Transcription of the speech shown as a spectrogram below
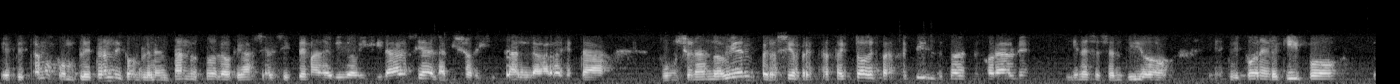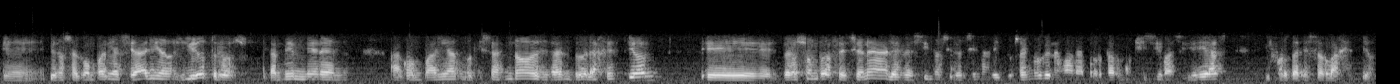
este, estamos completando y complementando todo lo que hace el sistema de videovigilancia, el aviso digital la verdad que está funcionando bien, pero siempre es perfecto, todo es perfectible, todo es mejorable y en ese sentido este, con el equipo eh, que nos acompaña hace años y otros que también vienen acompañando, quizás no desde dentro de la gestión, eh, pero son profesionales, vecinos y vecinas de Ituzaingó que nos van a aportar muchísimas ideas y fortalecer la gestión.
